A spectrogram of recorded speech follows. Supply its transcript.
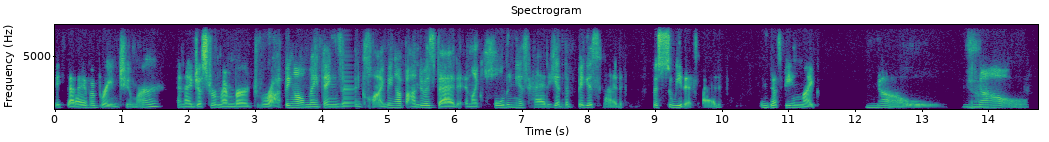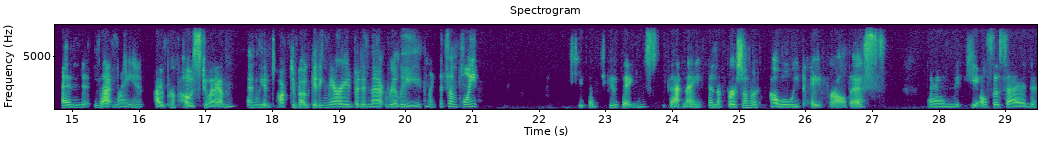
They said I have a brain tumor. And I just remember dropping all my things and climbing up onto his bed and like holding his head. He had the biggest head, the sweetest head, and just being like, No, yeah. no. And that night, I proposed to him, and we had talked about getting married, but in that really, like at some point, he said two things that night. And the first one was, How will we pay for all this? And he also said,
